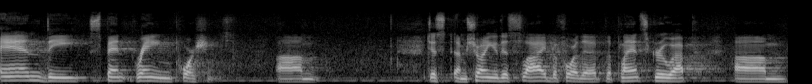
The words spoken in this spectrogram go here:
and the spent grain portions. Um, just, I'm showing you this slide before the, the plants grew up. Um,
